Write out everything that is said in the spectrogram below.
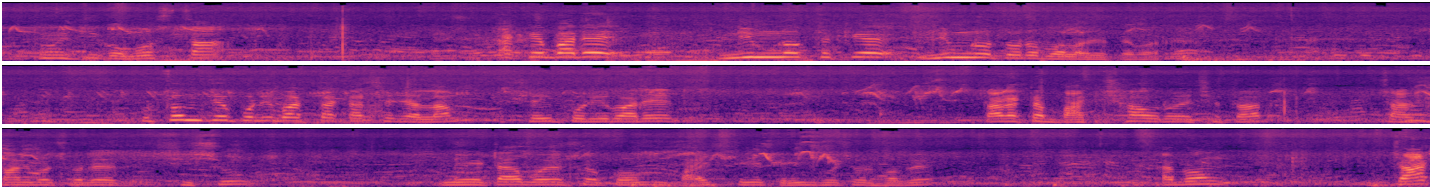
অর্থনৈতিক অবস্থা একেবারে নিম্ন থেকে নিম্নতর বলা যেতে পারে। প্রথম যে পরিবারটার কাছে গেলাম, সেই পরিবারের তার একটা বাচ্চাও রয়েছে তার, চার পাঁচ বছরের শিশু। মেয়েটা বয়সও কম, বাইশ থেকে তেইশ বছর হবে। এবং যার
